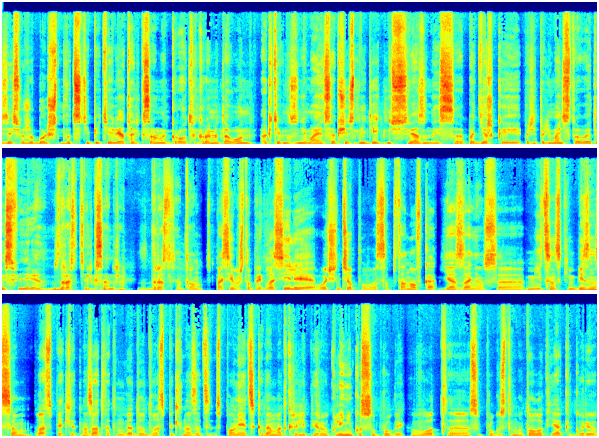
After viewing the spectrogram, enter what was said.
здесь уже больше 25 лет, Александр Грот. Кроме того, он активно занимается общественной деятельностью, связанной с поддержкой предпринимательства в этой сфере. Здравствуйте, Александр. Здравствуйте, Антон. Спасибо, что пригласили. Очень теплая у вас обстановка. Я занялся медицинским бизнесом 25 лет назад. В этом году 25 лет назад исполняется, когда мы открыли первую клинику с супругой. Вот э, супругу стоматолога стоматолог, я, как говорю,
